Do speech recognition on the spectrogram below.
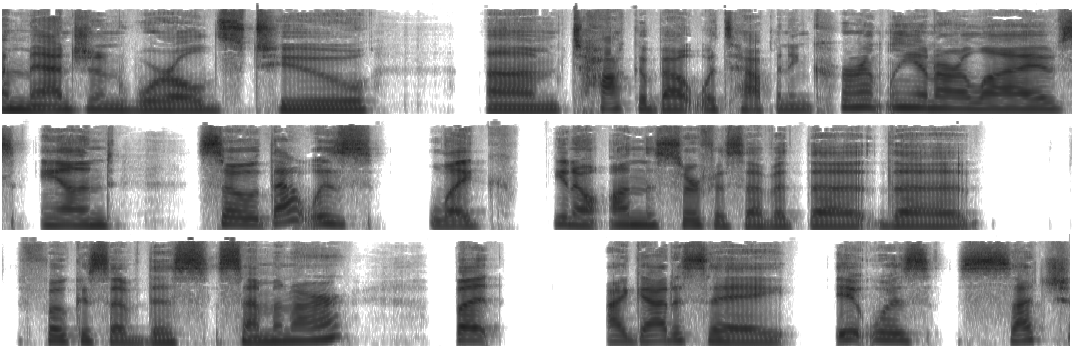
imagined worlds to um, talk about what's happening currently in our lives. And so that was like, you know, on the surface of it, the the focus of this seminar. But I got to say, it was such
